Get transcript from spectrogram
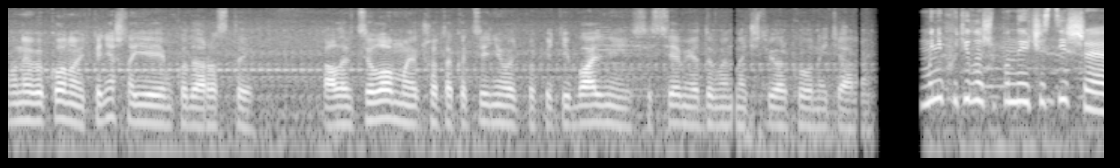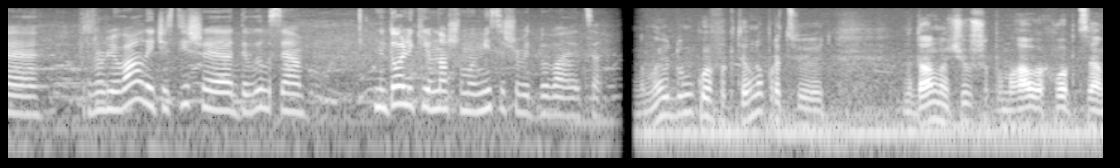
вони виконують. Звісно, є їм куди рости. Але в цілому, якщо так оцінювати по п'ятибальній системі, я думаю, на четверку вони тягнуть. Мені б хотілося, щоб вони частіше патрулювали частіше дивилися недоліки в нашому місті, що відбувається. На мою думку, ефективно працюють. Недавно чув, що допомагали хлопцям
